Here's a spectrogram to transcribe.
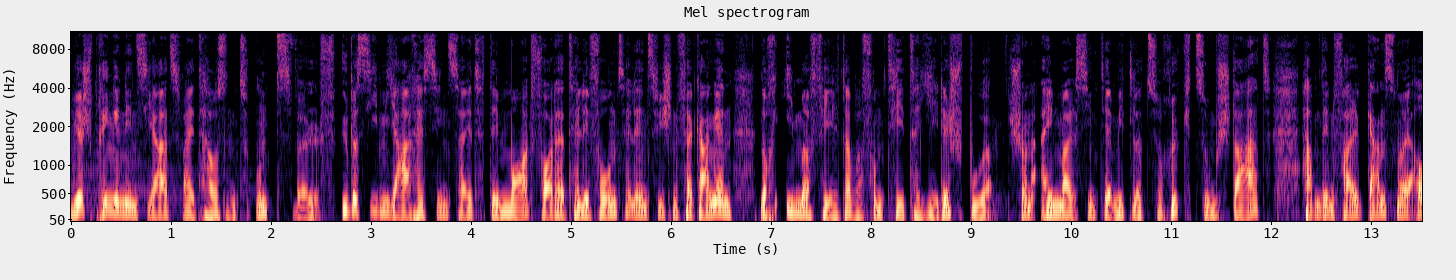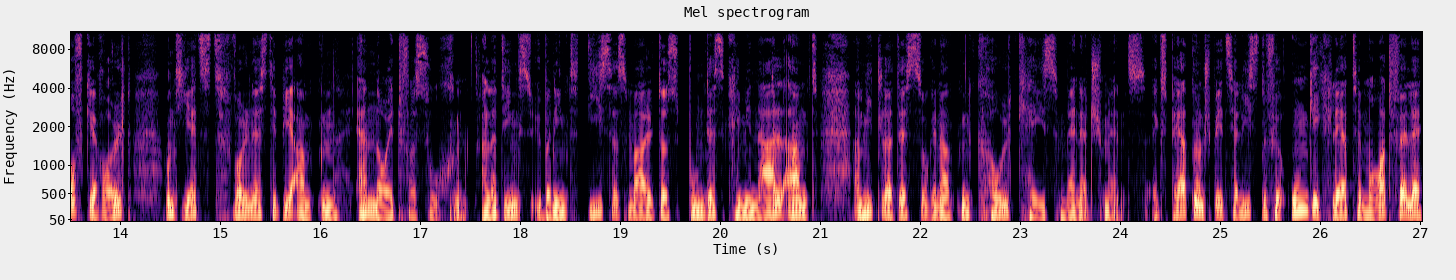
Wir springen ins Jahr 2012. Über sieben Jahre sind seit dem Mord vor der Telefonzelle inzwischen vergangen. Noch immer fehlt aber vom Täter jede Spur. Schon einmal sind die Ermittler zurück zum Start, haben den Fall ganz neu aufgerollt und jetzt wollen es die Beamten erneut versuchen. Allerdings übernimmt dieses Mal das Bundeskriminalamt Ermittler des sogenannten Cold Case Managements. Experten und Spezialisten für ungeklärte Mordfälle,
